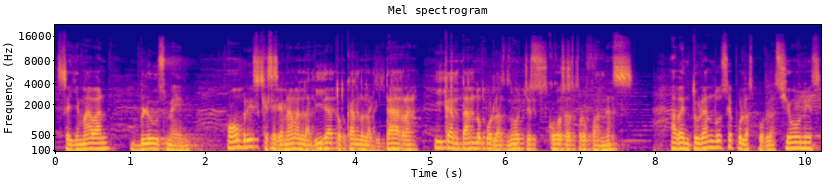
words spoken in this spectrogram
Se llamaban bluesmen, hombres que se ganaban la vida tocando la guitarra y cantando por las noches cosas profanas. aventurándose por las poblaciones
